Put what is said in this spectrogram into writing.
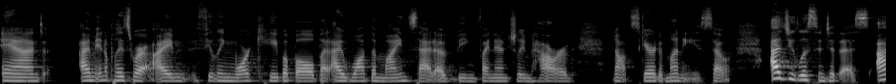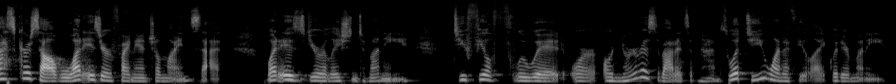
And I'm in a place where I'm feeling more capable, but I want the mindset of being financially empowered, not scared of money. So, as you listen to this, ask yourself what is your financial mindset? What is your relation to money? Do you feel fluid or, or nervous about it sometimes? What do you want to feel like with your money?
